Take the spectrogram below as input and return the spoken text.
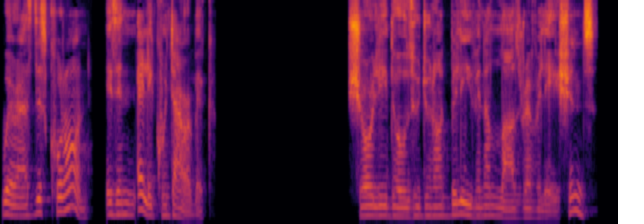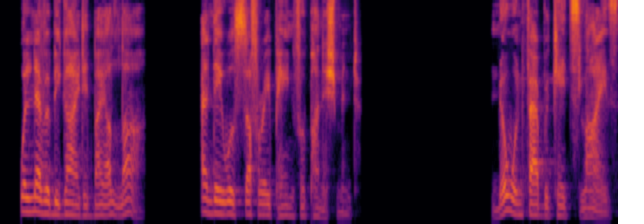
whereas this Quran is in eloquent Arabic. Surely those who do not believe in Allah's revelations will never be guided by Allah, and they will suffer a painful punishment. No one fabricates lies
